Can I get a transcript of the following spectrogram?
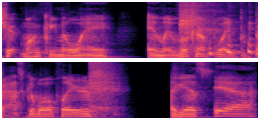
chipmunking away and like looking up like basketball players. I guess, Yeah.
